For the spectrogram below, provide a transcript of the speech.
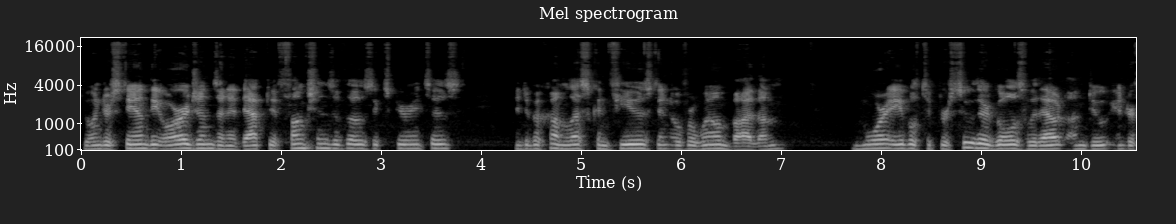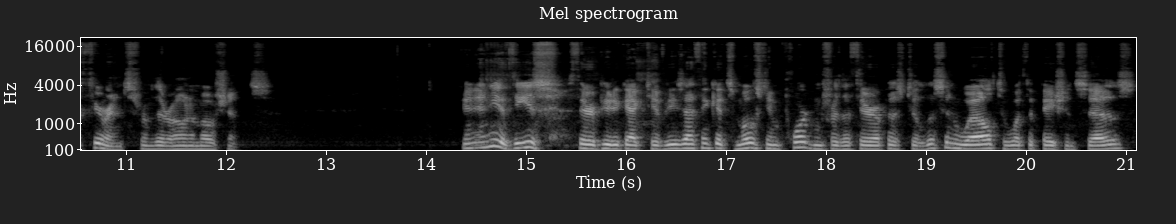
to understand the origins and adaptive functions of those experiences, and to become less confused and overwhelmed by them, more able to pursue their goals without undue interference from their own emotions. In any of these therapeutic activities, I think it's most important for the therapist to listen well to what the patient says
